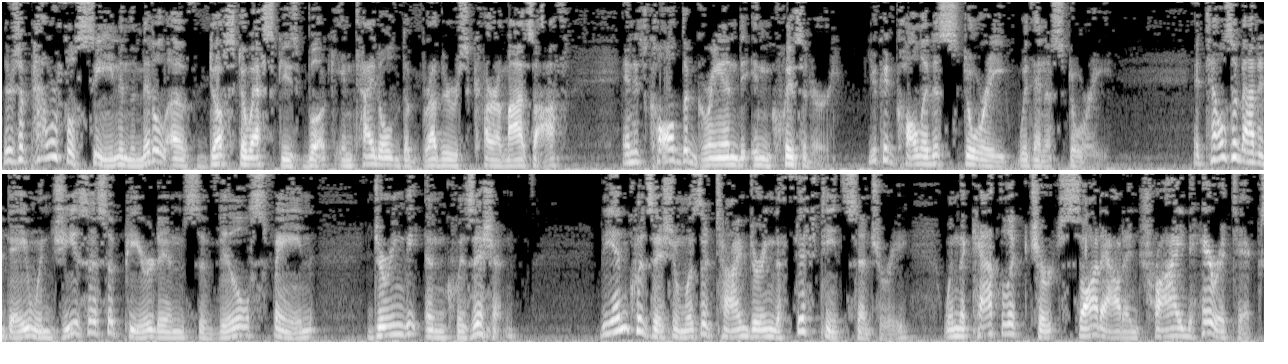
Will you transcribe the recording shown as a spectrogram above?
There's a powerful scene in the middle of Dostoevsky's book entitled The Brothers Karamazov, and it's called The Grand Inquisitor. You could call it a story within a story. It tells about a day when Jesus appeared in Seville, Spain during the Inquisition. The Inquisition was a time during the 15th century when the Catholic Church sought out and tried heretics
